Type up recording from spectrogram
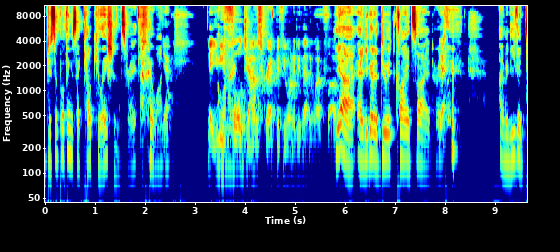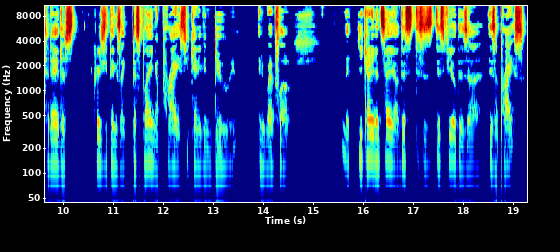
do simple things like calculations, right? I want yeah. Yeah, you need wanna- full JavaScript if you want to do that in Webflow. Yeah, and you got to do it client side, right? Yeah. I mean, even today, there's crazy things like displaying a price you can't even do in, in Webflow. Like you can't even say, "Oh, this this is this field is a is a price,"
